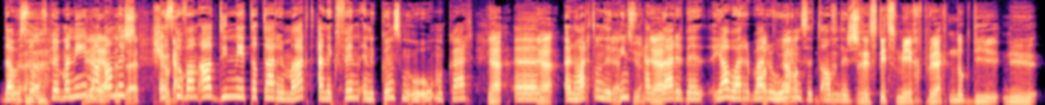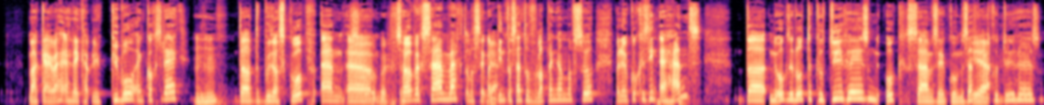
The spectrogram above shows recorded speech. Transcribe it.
Dat we soms kunnen... Maar nee, ja, maar anders is het zo van, ah, die heeft dat daar gemaakt. En ik vind, in de kunst moeten we ook elkaar Ja, ehm, Ja. een hart onder de riem. En Ja. daarbij... Ja, waar, waar horen ze het Er anders? zijn steeds meer projecten ook die nu met elkaar weg. Eigenlijk heb je nu Cubo en Kortrijk, mhm. dat de Boedascoop en ehm Schouwburg. Schouwburg samenwerkt, omdat ze Ja. met 10% overlapping hadden of zo. Maar nu heb ik ook gezien in Gent, dat nu ook de Rode Cultuurhuizen ook samen zijn komen. Dus dat Ja. Cultuurhuizen.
